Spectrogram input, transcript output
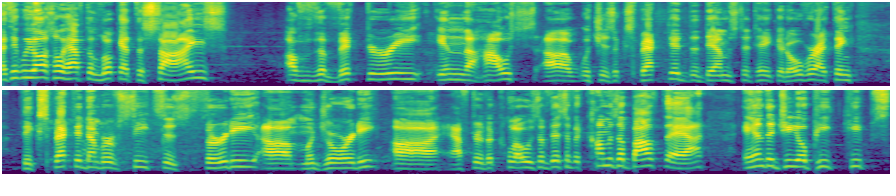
I think we also have to look at the size of the victory in the House, uh, which is expected the Dems to take it over. I think the expected number of seats is 30 uh, majority uh, after the close of this. If it comes about that, and the GOP keeps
